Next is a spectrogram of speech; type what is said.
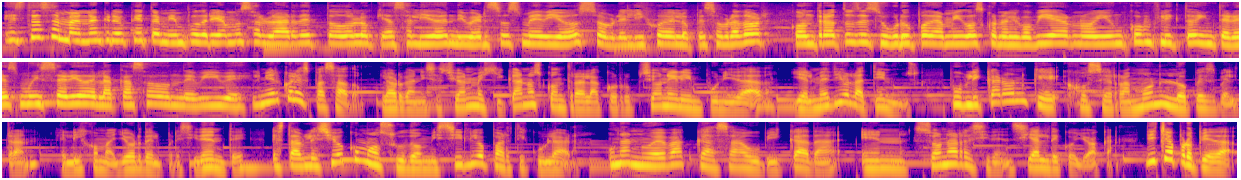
Esta semana creo que también podríamos hablar de todo lo que ha salido en diversos medios sobre el hijo de López Obrador, contratos de su grupo de amigos con el gobierno y un conflicto de interés muy serio de la casa donde vive. El miércoles pasado, la organización Mexicanos contra la Corrupción y la Impunidad y el medio Latinus publicaron que José Ramón López Beltrán, el hijo mayor del presidente, estableció como su domicilio particular una nueva casa ubicada en zona residencial de Coyoacán. Dicha propiedad,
